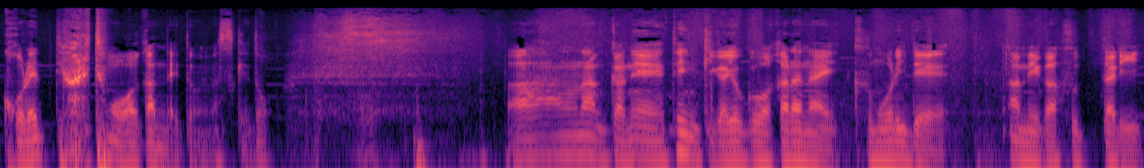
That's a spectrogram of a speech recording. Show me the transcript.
これって言われてもわかんないと思いますけど。あーなんかね、天気がよくわからない曇りで雨が降ったり、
